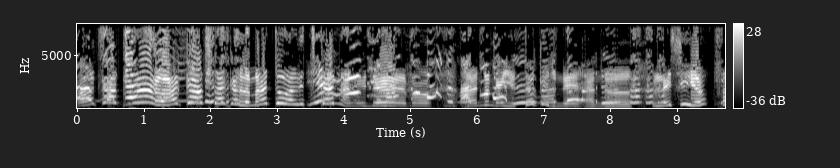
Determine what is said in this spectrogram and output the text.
わかったわかったから、まとわりつかないで、もう、あのね、言っとくけどね、あの、嬉しいよ。ファ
